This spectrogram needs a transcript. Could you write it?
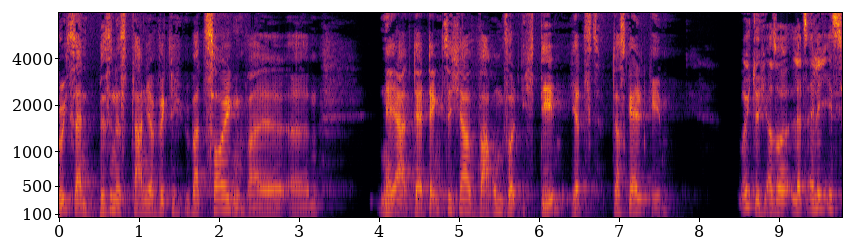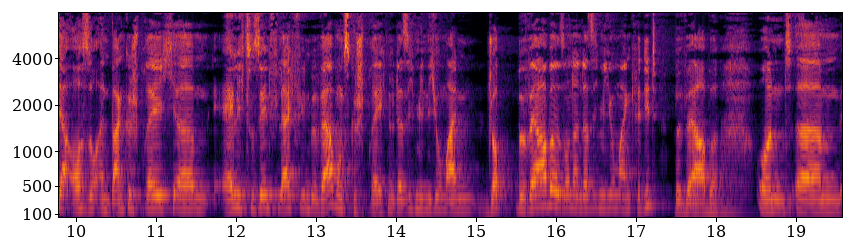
durch seinen Businessplan ja wirklich überzeugen, weil, ähm, naja, der denkt sich ja, warum soll ich dem jetzt das Geld geben? Richtig, also letztendlich ist ja auch so ein Bankgespräch ähm, ähnlich zu sehen vielleicht wie ein Bewerbungsgespräch, nur dass ich mich nicht um einen Job bewerbe, sondern dass ich mich um einen Kredit bewerbe. Und ähm,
